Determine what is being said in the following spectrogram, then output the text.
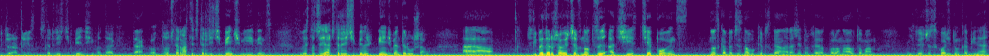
która to jest 45 chyba, tak? Tak, o, o 14.45 mi, więc 23.45 będę ruszał. A, czyli będę ruszał jeszcze w nocy, a dzisiaj jest ciepło, więc nocka będzie znowu kiepska. Na razie trochę odpalone auto mam. Nikt tu jeszcze schłodzi tą kabinę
